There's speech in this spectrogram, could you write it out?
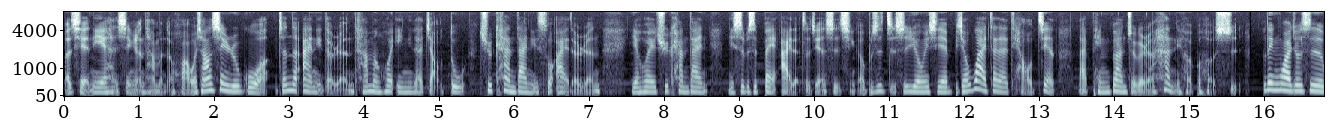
而且你也很信任他们的话，我相信如果真的爱你的人，他们会以你的角度去看待你所爱的人，也会去看待你是不是被爱的这件事情，而不是只是用一些比较外在的条件来评断这个人和你合不合适。另外就是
